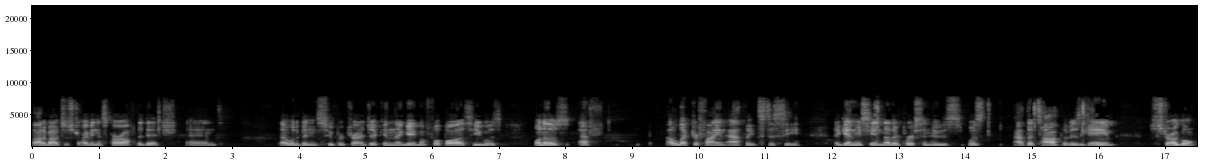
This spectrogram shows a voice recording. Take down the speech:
thought about just driving his car off the ditch. And that would have been super tragic in the game of football as he was one of those F electrifying athletes to see. Again, we see another person who's was at the top of his game struggle.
